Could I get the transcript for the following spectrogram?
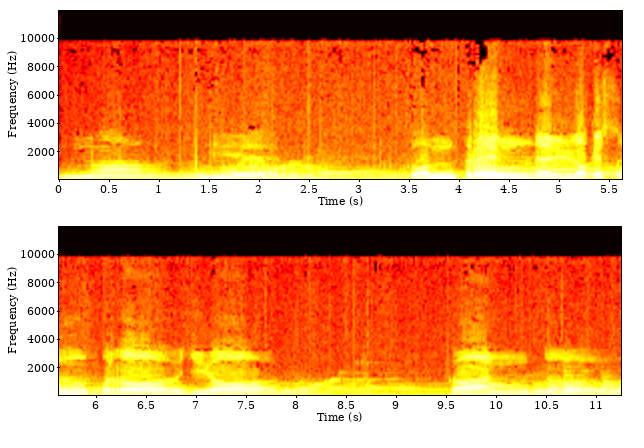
Nadie comprende lo que sufro yo. Canto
